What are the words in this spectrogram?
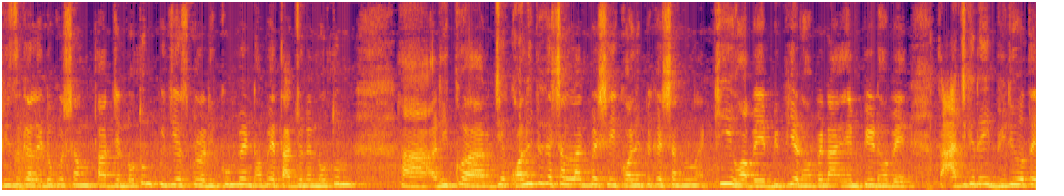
ফিজিক্যাল এডুকেশন তার যে নতুন পিজিএসগুলো রিক্রুটমেন্ট হবে, তার জন্য নতুন যে কোয়ালিফিকেশান লাগবে, সেই কোয়ালিফিকেশান কী হবে বিপিএড হবে না এমপিএড হবে, তা আজকের এই ভিডিওতে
